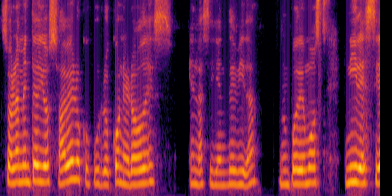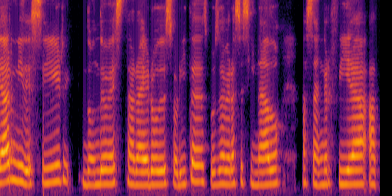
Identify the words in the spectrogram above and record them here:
Solamente Dios sabe lo que ocurrió con Herodes en la siguiente vida. No podemos ni desear ni decir dónde va a estar Herodes ahorita después de haber asesinado a sangre fría a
